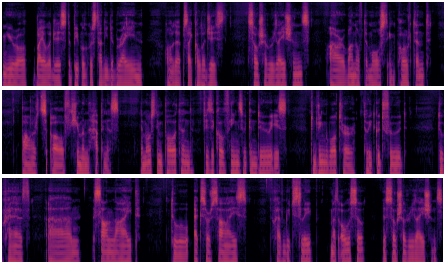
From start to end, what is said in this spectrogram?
neurobiologists, the people who study the brain, or the psychologists, social relations are one of the most important parts of human happiness. The most important physical things we can do is to drink water, to eat good food, to have um, sunlight, to exercise, to have good sleep, but also the social relations.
